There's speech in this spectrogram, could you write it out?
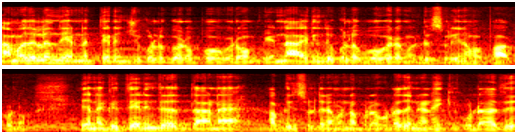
நம்ம என்ன தெரிஞ்சு கொள்ள போகிறோம் என்ன அறிந்து கொள்ள போகிறோம் என்று சொல்லி நம்ம பார்க்கணும். எனக்கு தெரிந்தது தானே அப்படின்னு சொல்லிட்டு நம்ம என்ன பண்ணக்கூடாது நினைக்கக்கூடாது.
